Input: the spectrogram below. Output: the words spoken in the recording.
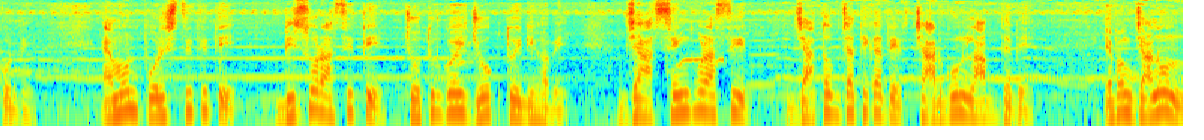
করবে। এমন পরিস্থিতিতে বিশ্ব রাশিতে চতুর্গ্রহী যোগ তৈরি হবে, যা সিংহ রাশির জাতক জাতিকাদের চারগুণ লাভ দেবে। এবং জানুন,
